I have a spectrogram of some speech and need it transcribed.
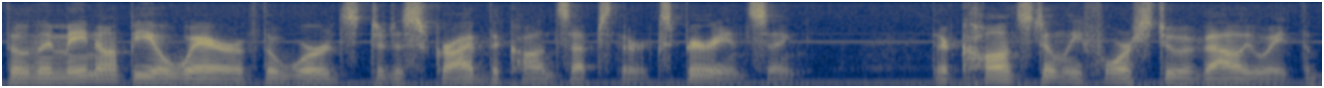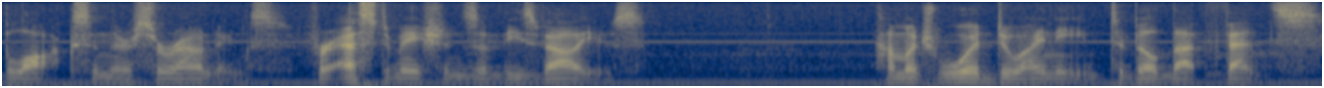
Though they may not be aware of the words to describe the concepts they're experiencing, they're constantly forced to evaluate the blocks in their surroundings for estimations of these values. How much wood do I need to build that fence?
